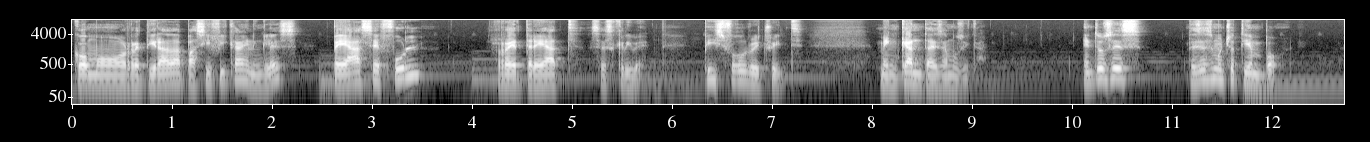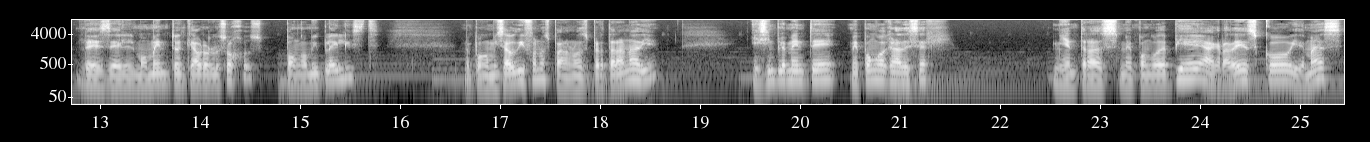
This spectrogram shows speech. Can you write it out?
como retirada pacífica en inglés. Peaceful Retreat se escribe. Peaceful Retreat. Me encanta esa música. Entonces, desde hace mucho tiempo desde el momento en que abro los ojos, pongo mi playlist, me pongo mis audífonos para no despertar a nadie y simplemente me pongo a agradecer. Mientras me pongo de pie, agradezco y demás.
